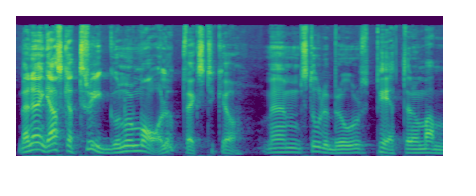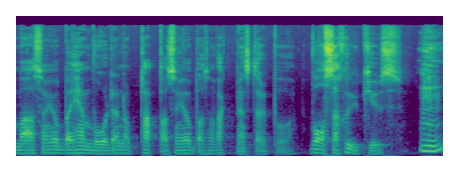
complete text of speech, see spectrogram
Men det är en ganska trygg och normal uppväxt tycker jag. Med en storebror, Peter och mamma som jobbar i hemvården och pappa som jobbar som vaktmästare på Vasa sjukhus. Mm.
